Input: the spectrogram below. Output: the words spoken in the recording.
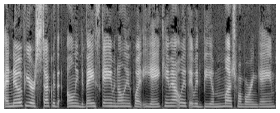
I know if you're stuck with only the base game and only with what EA came out with, it would be a much more boring game.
